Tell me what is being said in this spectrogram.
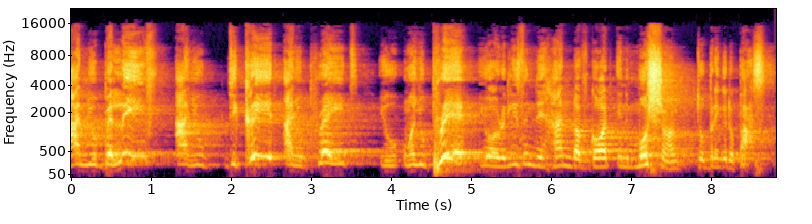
And you believe and you decree it and you pray it. You, when you pray, you're releasing the hand of God in motion to bring it to pass.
